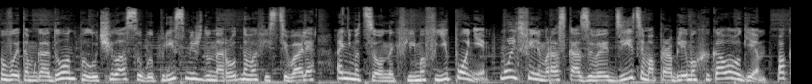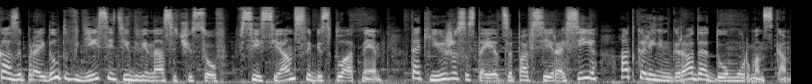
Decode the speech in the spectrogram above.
В этом году он получил особый приз Международного фестиваля анимационных фильмов в Японии. Мультфильм рассказывает детям о проблемах экологии. Показы пройдут в 10 и 12 часов. Все сеансы бесплатные. Такие же состоятся по всей России от Калининграда до Мурманска.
